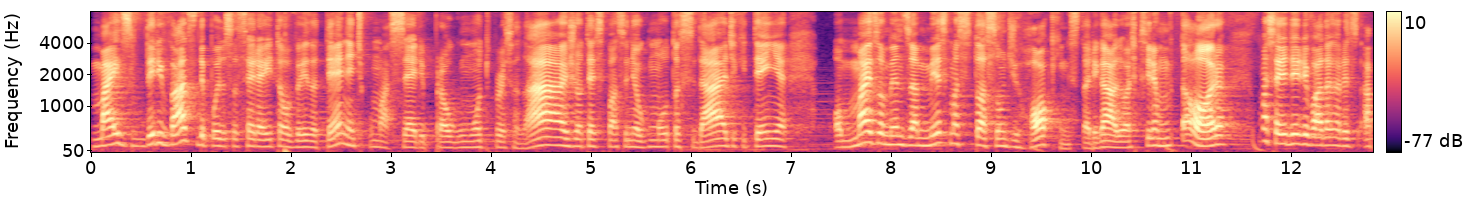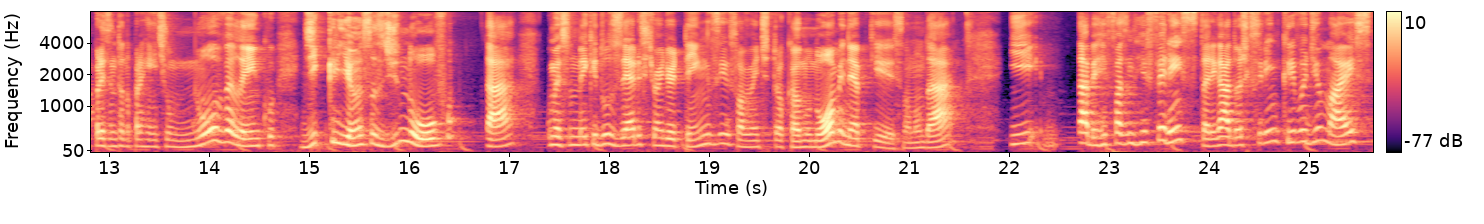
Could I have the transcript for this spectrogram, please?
mais derivados depois dessa série aí, talvez até, né? Tipo uma série pra algum outro personagem, ou até se passando em alguma outra cidade que tenha mais ou menos a mesma situação de Hawkins, tá ligado? Eu acho que seria muito da hora uma série derivada apresentando pra gente um novo elenco de crianças de novo, tá? Começando meio que do zero Stranger Things, obviamente trocando o nome, né? Porque senão não dá. E, sabe, refazendo referências, tá ligado? Eu acho que seria incrível demais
